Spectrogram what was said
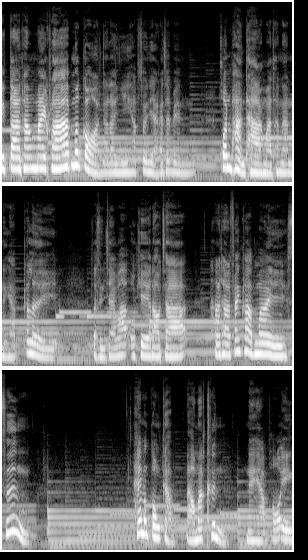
ติดตามทาง Minecraft เมื่อก่อนอะไรอย่างนี้ครับ ส่วนใหญ่ก็จะเป็น คนผ่านทางมาทั้งนั้นนะครับ ก็เลยตัดสินใจว่าโอเคเราจะหาฐานแฟนคลับใหม่ ซึ่ง ให้มันตรงกับเรามากขึ้นนะครับ เพราะเอง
